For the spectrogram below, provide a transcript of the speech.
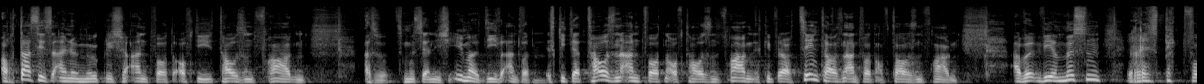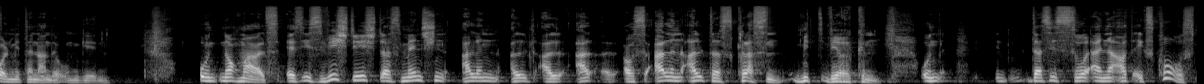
Auch das ist eine mögliche Antwort auf die tausend Fragen. Also es muss ja nicht immer die Antwort. Es gibt ja tausend Antworten auf tausend Fragen. Es gibt ja auch zehntausend Antworten auf tausend Fragen. Aber wir müssen respektvoll miteinander umgehen. Und nochmals, es ist wichtig, dass Menschen allen, all, all, all, aus allen Altersklassen mitwirken. Und das ist so eine Art Exkurs.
